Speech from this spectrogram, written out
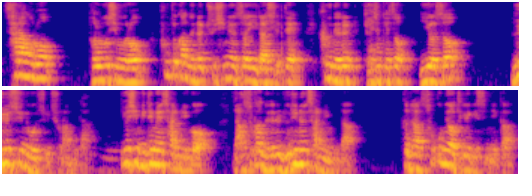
사랑으로 돌보심으로 풍족한 은혜를 주시면서 일하실 때 그 은혜를 계속해서 이어서 누릴 수 있는 것을 주합니다. 이것이 믿음의 삶이고 약속한 은혜를 누리는 삶입니다. 그러나 소금이 어떻게 되겠습니까?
